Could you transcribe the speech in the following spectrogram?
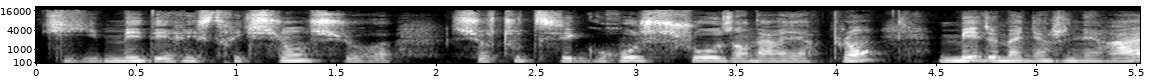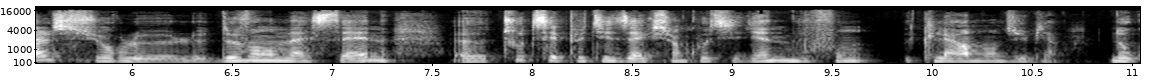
qui met des restrictions sur, sur toutes ces grosses choses en arrière-plan, mais de manière générale, sur le, devant de la scène, euh, toutes ces petites actions quotidiennes vous font clairement du bien. Donc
